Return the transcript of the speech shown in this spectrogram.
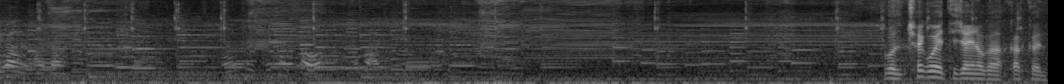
내가 아, 아직. 이번 최고의 디자이너가 깎은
